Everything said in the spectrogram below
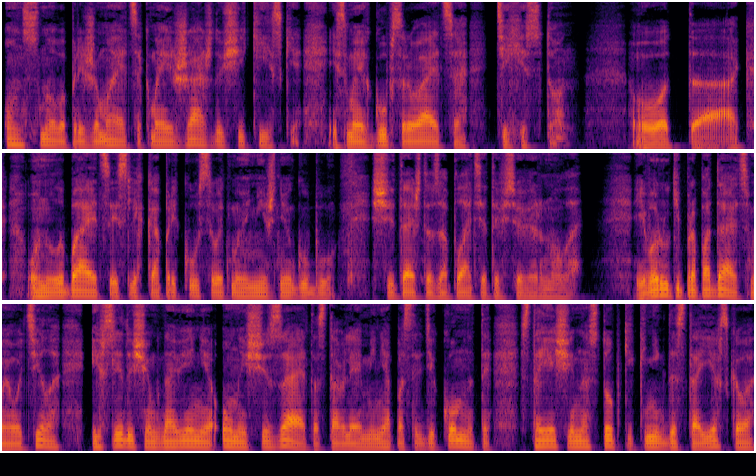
он снова прижимается к моей жаждущей киске, и с моих губ срывается тихий стон. Вот так. Он улыбается и слегка прикусывает мою нижнюю губу, считая, что за платье ты все вернула. Его руки пропадают с моего тела, и в следующее мгновение он исчезает, оставляя меня посреди комнаты, стоящей на стопке книг Достоевского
